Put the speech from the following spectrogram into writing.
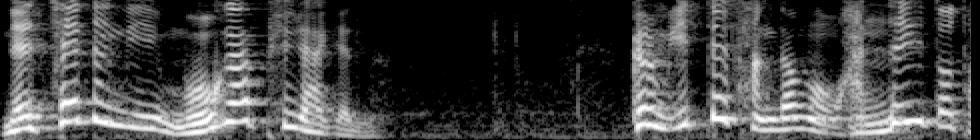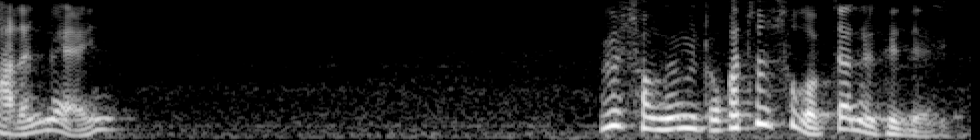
내 재능이 뭐가 필요하겠나? 그럼 이때 상담은 완전히 또 다른 거야. 이 상담이 똑같을 수가 없잖아요 그지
